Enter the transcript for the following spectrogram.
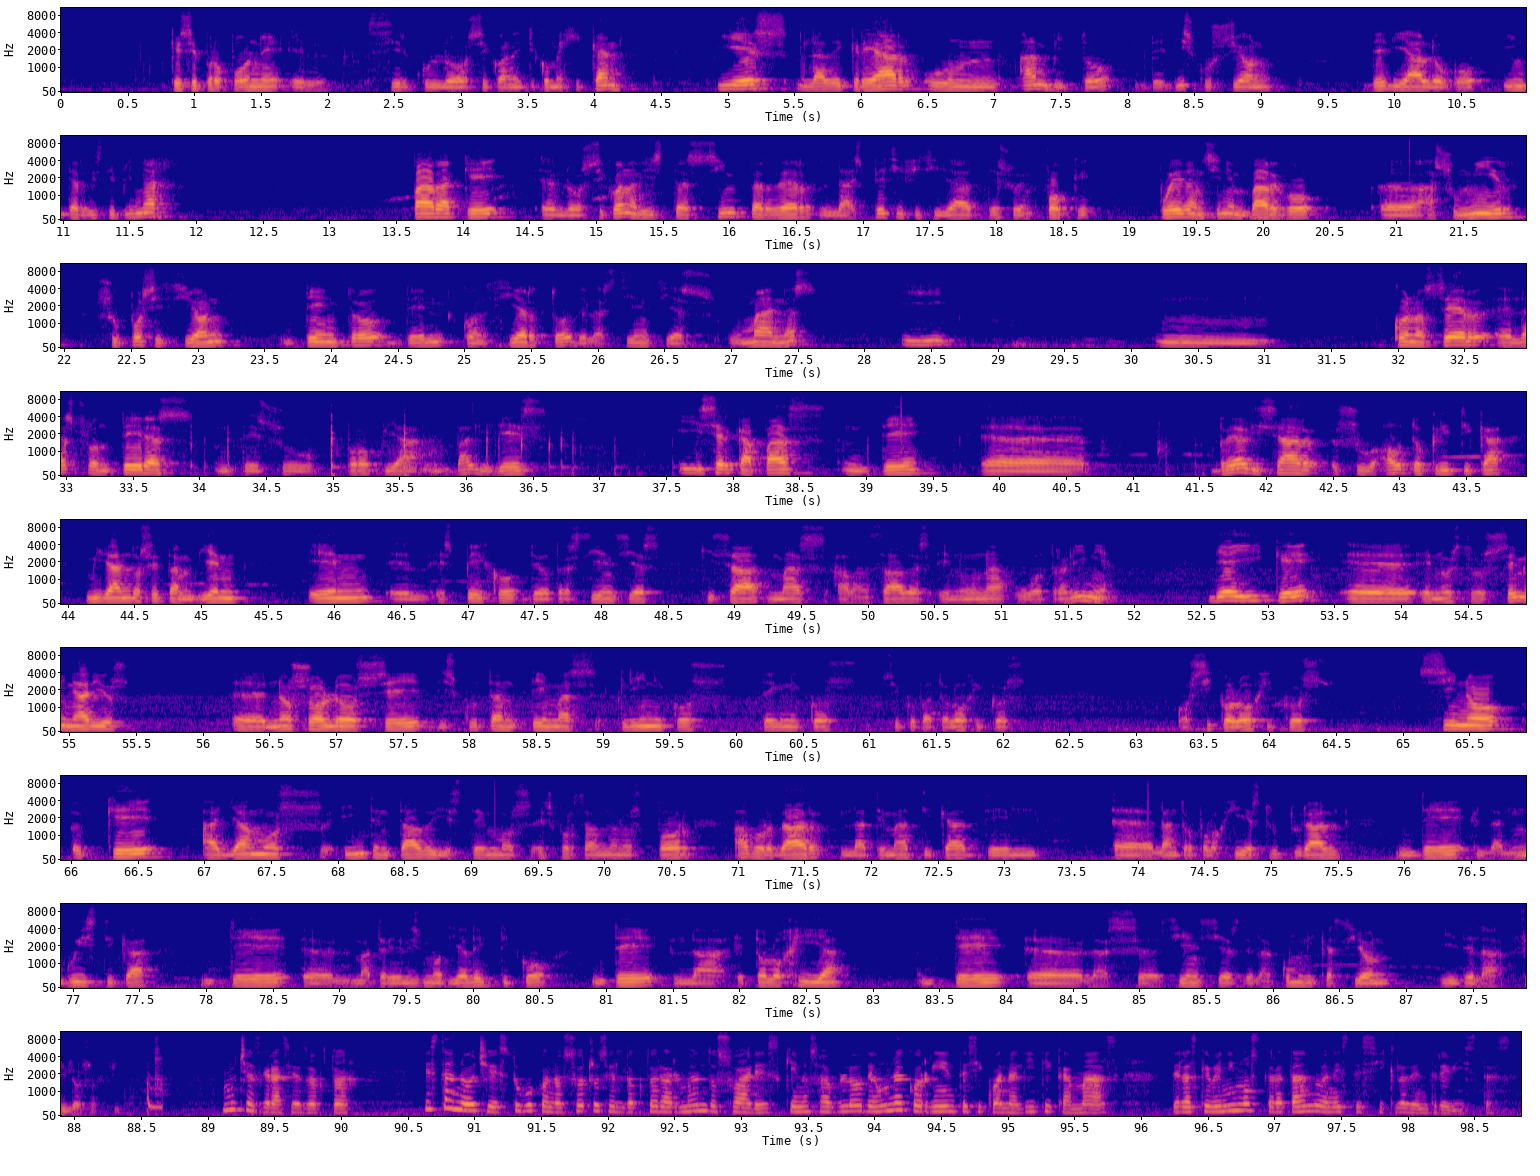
que se propone el Círculo Psicoanalítico Mexicano, y es la de crear un ámbito de discusión, de diálogo interdisciplinar para que eh, los psicoanalistas, sin perder la especificidad de su enfoque, puedan, sin embargo, eh, asumir su posición dentro del concierto de las ciencias humanas y mm, conocer eh, las fronteras de su propia validez y ser capaz de realizar su autocrítica mirándose también en el espejo de otras ciencias quizá más avanzadas en una u otra línea. De ahí que eh, en nuestros seminarios eh, no solo se discutan temas clínicos, técnicos, psicopatológicos o psicológicos, sino eh, que hayamos intentado y estemos esforzándonos por abordar la temática de eh, la antropología estructural, de la lingüística, del materialismo dialéctico, de la etología, de eh, las eh, ciencias de la comunicación y de la filosofía. Muchas gracias, doctor. Esta noche estuvo con nosotros el doctor Armando Suárez, quien nos habló de una corriente psicoanalítica más de las que venimos tratando en este ciclo de entrevistas.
